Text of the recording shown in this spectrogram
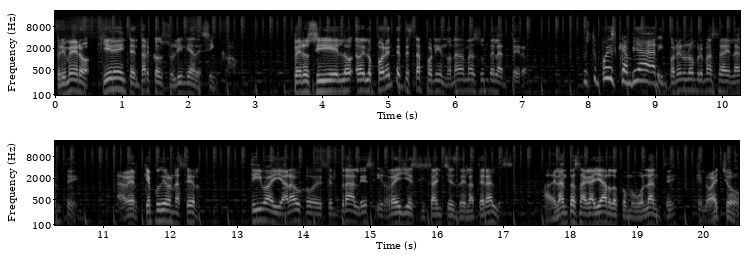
Primero, quiere intentar con su línea de cinco. Pero si el, el, oponente te está poniendo nada más un delantero, pues tú puedes cambiar y poner un hombre más adelante. A ver, ¿qué pudieron hacer? y Araujo de centrales y Reyes y Sánchez de laterales. Adelantas a Gallardo como volante, que lo ha hecho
